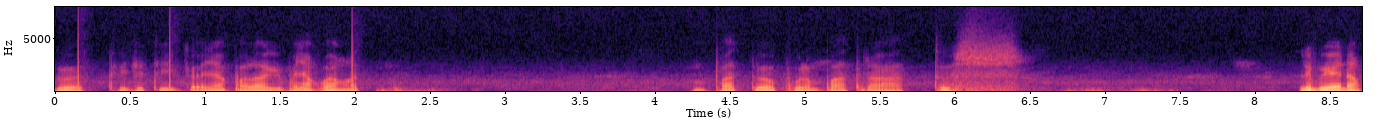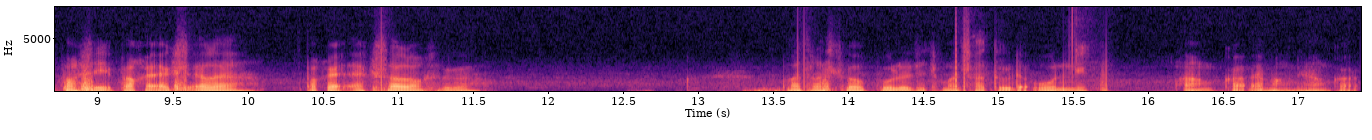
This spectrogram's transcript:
273 nya apalagi banyak banget 420 400 lebih enak pasti pakai XL ya. Pakai Excel maksud gua. 420 di cuma satu udah unik. Angka emang nih angka.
